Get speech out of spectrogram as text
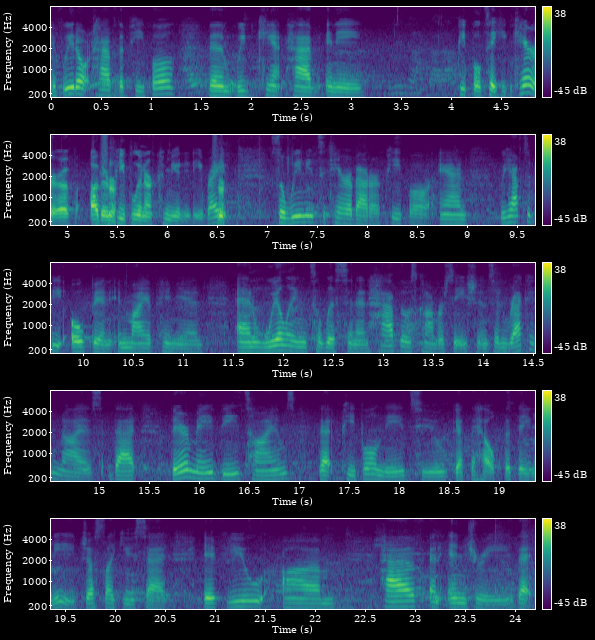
If we don't have the people, then we can't have any people taking care of other sure. people in our community, right? Sure. So we need to care about our people. And we have to be open, in my opinion, and willing to listen and have those conversations and recognize that there may be times that people need to get the help that they need. Just like you said, if you um, have an injury, that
